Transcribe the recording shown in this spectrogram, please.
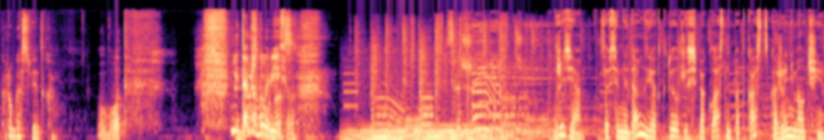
Кругосветка. Вот. Не И да, то, там было у весело. Друзья, совсем недавно я открыла для себя классный подкаст «Скажи, не молчи».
